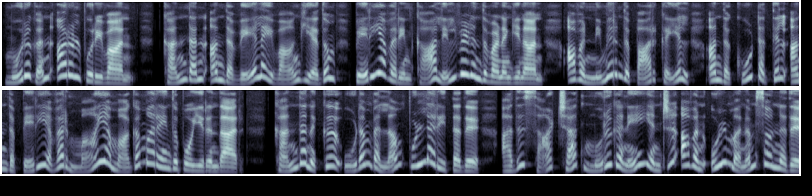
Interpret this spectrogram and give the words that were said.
முருகன் அருள் புரிவான். கந்தன் அந்த வேலை வாங்கியதும் பெரியவரின் காலில் விழுந்து வணங்கினான். அவன் நிமிர்ந்து பார்க்கையில் அந்த கூட்டத்தில் அந்த பெரியவர் மாயமாக மறைந்து போயிருந்தார். கந்தனுக்கு உடம்பெல்லாம் புல்லரித்தது. அது சாட்சாத் முருகனே என்று அவன் உள்மனம் சொன்னது.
